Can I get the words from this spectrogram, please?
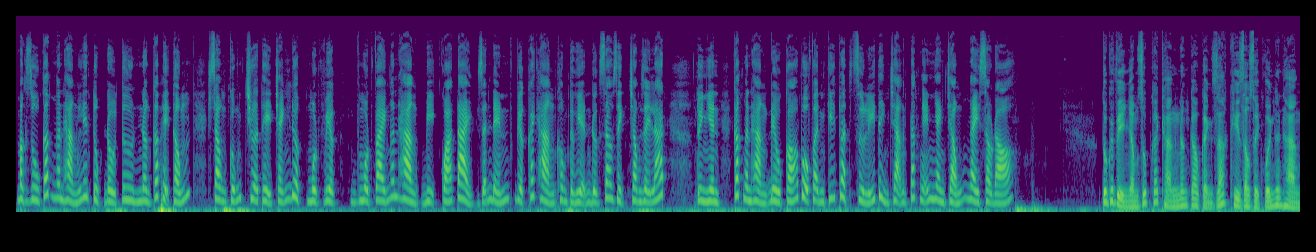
mặc dù các ngân hàng liên tục đầu tư nâng cấp hệ thống, song cũng chưa thể tránh được một việc một vài ngân hàng bị quá tải dẫn đến việc khách hàng không thực hiện được giao dịch trong giây lát. Tuy nhiên, các ngân hàng đều có bộ phận kỹ thuật xử lý tình trạng tắc nghẽn nhanh chóng ngay sau đó. Thưa quý vị, nhằm giúp khách hàng nâng cao cảnh giác khi giao dịch với ngân hàng,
